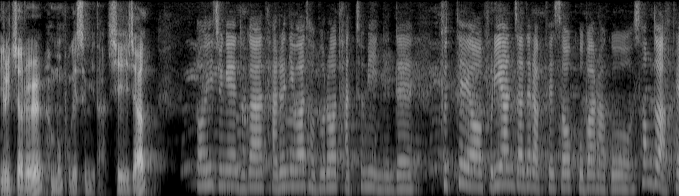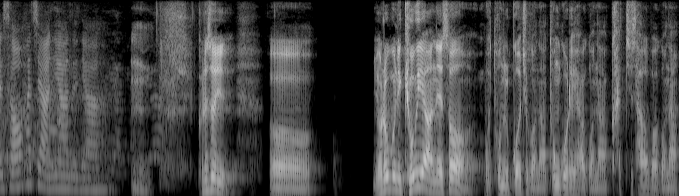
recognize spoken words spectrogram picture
1절을 한번 보겠습니다. 시작. 너희 중에 누가 다른 이와 더불어 다툼이 있는데 구태여 불의한 자들 앞에서 고발하고 성도 앞에서 하지 아니하느냐. 음. 그래서 어 여러분이 교회 안에서 뭐 돈을 꿔주거나 동거래하거나 같이 사업하거나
